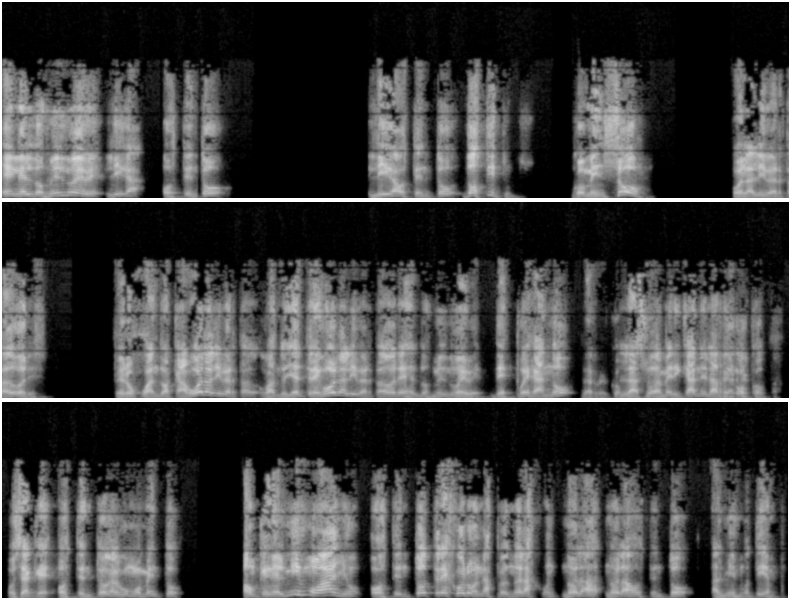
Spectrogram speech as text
En el 2009, Liga ostentó, Liga ostentó dos títulos. Comenzó con la Libertadores, pero cuando acabó la Libertadores, cuando ya entregó la Libertadores el 2009, después ganó La la Sudamericana y la La Recopa. Recopa. O sea que ostentó en algún momento, aunque en el mismo año ostentó tres coronas, pero no las, no las, no las ostentó al mismo tiempo.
